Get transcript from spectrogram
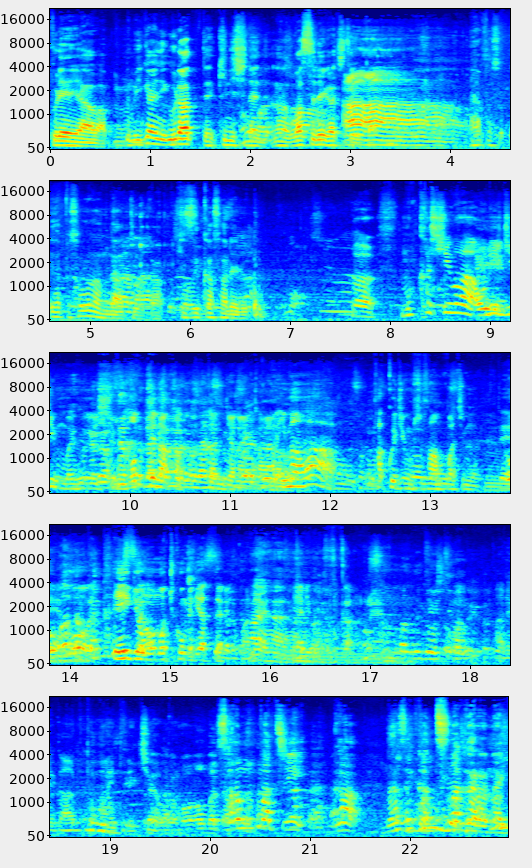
プレイヤーは。でも意外に裏って気にしないんだなんか忘れがちというか。あやっぱそやっぱそうなんだっていうか気づかされる。あだから昔はオリジンも FEC も持ってなかったんじゃないかな。今は各事務所3八持ってもう営業も持ち込みでやったりとかねやりますからね。あれがあるとないと違うから三八がなぜか繋がらないっ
